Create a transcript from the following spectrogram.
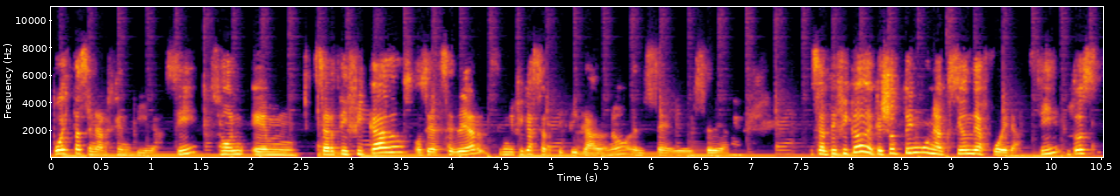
puestas en Argentina, ¿sí? Son em, certificados, o sea, el CDR significa certificado, ¿no? El C del CDR. Certificado de que yo tengo una acción de afuera, ¿sí? Entonces,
